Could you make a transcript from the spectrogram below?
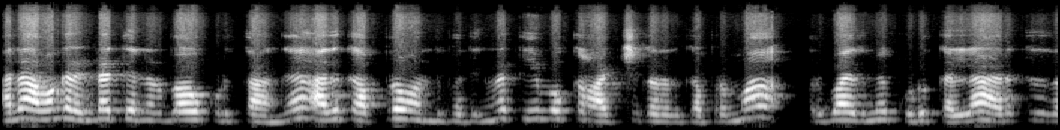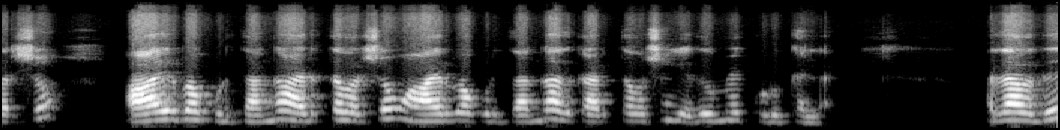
ஆனா அவங்க ரெண்டாயிரத்தி 2500 குடுத்தாங்க. அதுக்கப்புறம் வந்து பார்த்தீங்கன்னா, திமுக ஆட்சிக்கு வந்ததுக்கு அப்புறமா ரூபாய் எதுவுமே குடுக்கல. அடுத்த வருஷம் ரூ. 1000 குடுத்தாங்க. அடுத்த வருஷம் ஆயிரம் ரூபாய் கொடுத்தாங்க அதுக்கு அடுத்த வருஷம் எதுவுமே குடுக்கல. அதாவது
